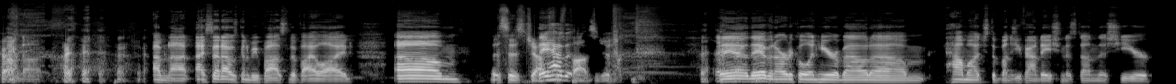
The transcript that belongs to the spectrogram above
I'm not. I'm not. I said I was going to be positive. I lied. Um, this is Josh They have it- positive. they they have an article in here about um how much the Bungie Foundation has done this year.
